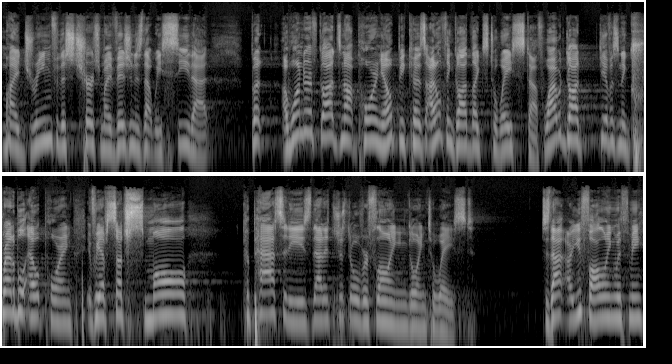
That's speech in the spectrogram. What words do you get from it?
my dream for this church, my vision is that we see that. But I wonder if God's not pouring out because I don't think God likes to waste stuff. Why would God give us an incredible outpouring if we have such small capacities that it's just overflowing and going to waste. Does that are you following with me?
